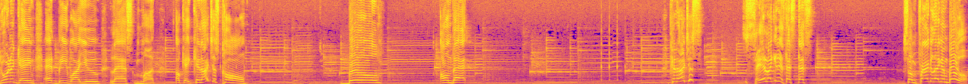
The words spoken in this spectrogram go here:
during a game at BYU last month. Okay, can I just call bull on that? Can I just say it like it is? That's that's some frag and bull.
